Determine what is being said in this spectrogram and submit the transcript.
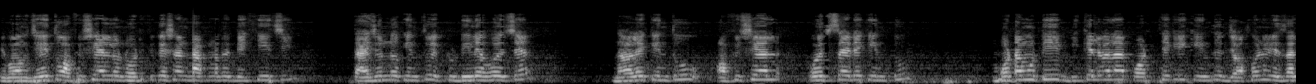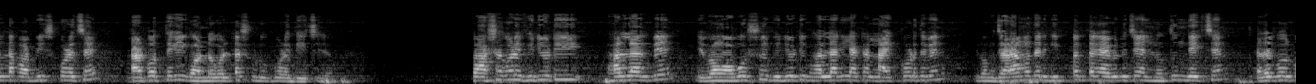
এবং যেহেতু অফিসিয়াল নোটিফিকেশনটা আপনাদের দেখিয়েছি, তাই জন্য কিন্তু একটু ডিলে হয়েছে। নাহলে কিন্তু অফিসিয়াল ওয়েবসাইটে কিন্তু মোটামুটি বিকেলবেলার পর থেকেই কিন্তু যখনই রেজাল্টটা পাবলিশ করেছে, তারপর থেকেই গন্ডগোলটা শুরু করে দিয়েছিল। তো আশা করি ভিডিওটি ভালো লাগবে এবং অবশ্যই ভিডিওটি ভালো লাগলে একটা লাইক করে দেবেন এবং যারা আমাদের গিফট অফ দ্য গ্যাভিটি চ্যানেল নতুন দেখছেন, তাদের বলব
